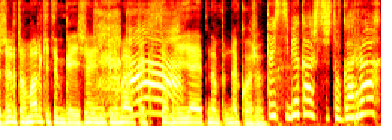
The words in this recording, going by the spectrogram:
жертва маркетинга, еще я не понимаю, как А. все влияет на, на кожу. То есть тебе кажется, что в горах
